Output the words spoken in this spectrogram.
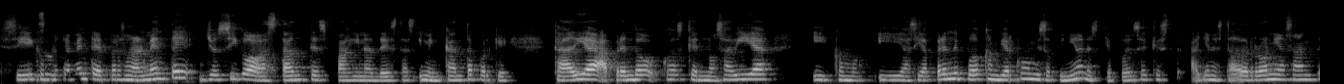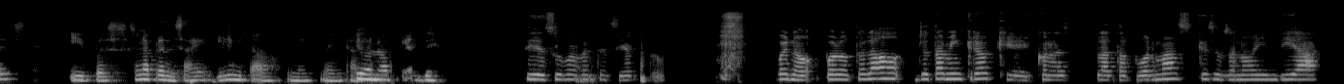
Sí, completamente. Personalmente, yo sigo a bastantes páginas de estas y me encanta porque cada día aprendo cosas que no sabía y, como, y así aprendo y puedo cambiar como mis opiniones, que pueden ser que hayan estado erróneas antes y pues es un aprendizaje ilimitado y me, me encanta. Y uno aprende. Sí, es sumamente cierto. Bueno, por otro lado, yo también creo que con las plataformas que se usan hoy en día,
